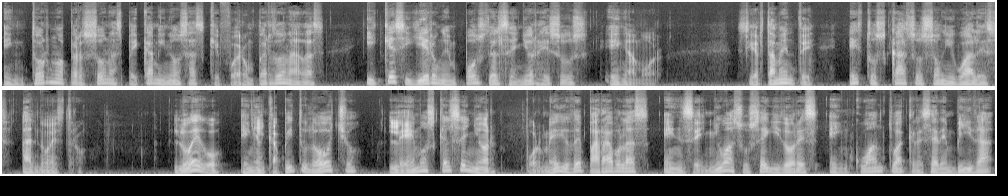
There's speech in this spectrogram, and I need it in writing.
en torno a personas pecaminosas que fueron perdonadas y que siguieron en pos del Señor Jesús en amor. Ciertamente, estos casos son iguales al nuestro. Luego, en el capítulo 8, leemos que el Señor, por medio de parábolas, enseñó a sus seguidores en cuanto a crecer en vida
